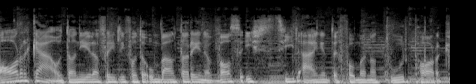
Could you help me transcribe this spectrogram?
Aargau. Daniela Friedli von der Umweltarena. Was ist das Ziel eigentlich von einem Naturpark?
